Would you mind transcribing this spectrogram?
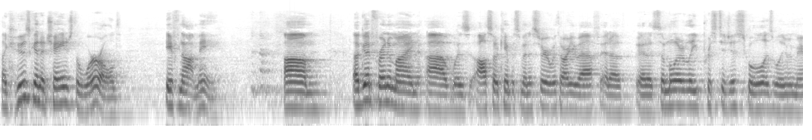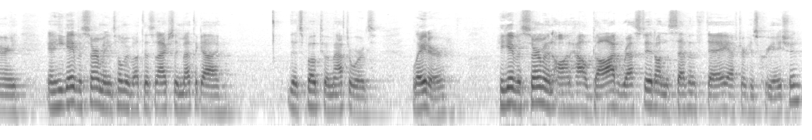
like, who's going to change the world if not me? Um, a good friend of mine uh, was also a campus minister with RUF at a, at a similarly prestigious school as William and Mary, and he gave a sermon. He told me about this, and I actually met the guy that spoke to him afterwards later, he gave a sermon on how God rested on the seventh day after his creation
